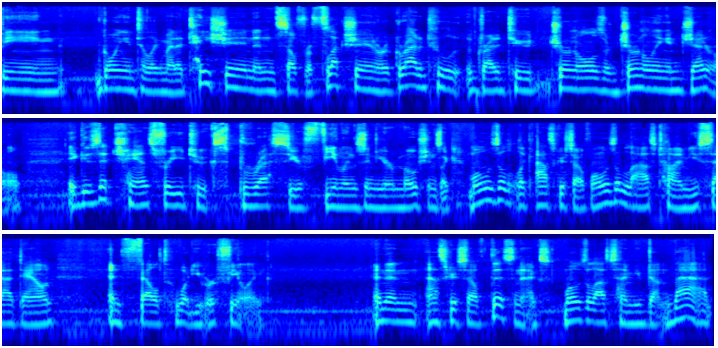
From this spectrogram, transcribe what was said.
being going into like meditation and self-reflection or gratitude gratitude journals or journaling in general it gives a chance for you to express your feelings and your emotions. Like when was the like ask yourself when was the last time you sat down and felt what you were feeling and then ask yourself this next when was the last time you've done that?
